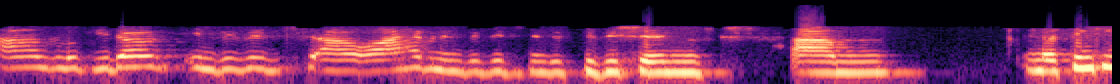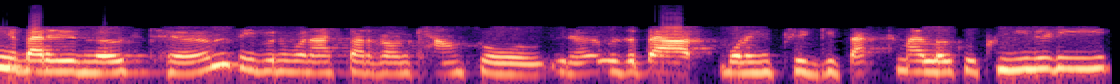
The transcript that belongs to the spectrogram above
Um, look, you don't envisage, uh, I haven't envisaged in these positions, um, you know, thinking about it in those terms, even when I started on council, you know, it was about wanting to give back to my local community,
